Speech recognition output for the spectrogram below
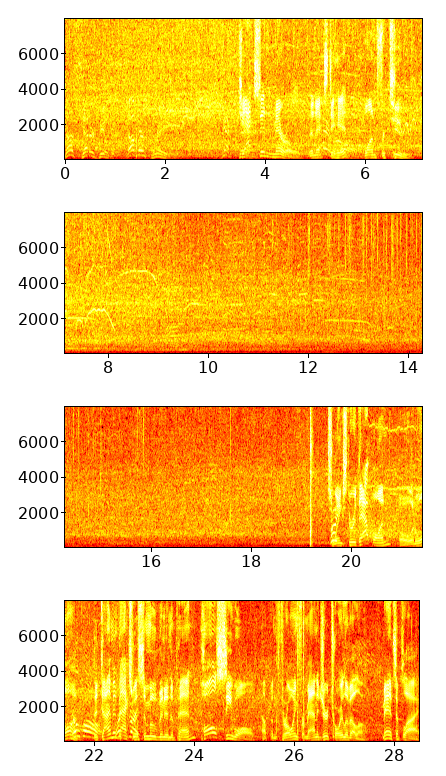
The center fielder, number three. Jackson. Jackson Merrill, the next to hit. One for two. Swings through that one. 0 and 1. No ball. The Diamondbacks with some movement in the pen. Paul Sewald up and throwing for manager Torey Lovullo. Man supply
